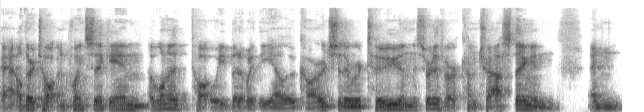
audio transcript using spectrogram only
uh, other talking points of the game, I want to talk a wee bit about the yellow cards. So there were two, and they sort of are contrasting and and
